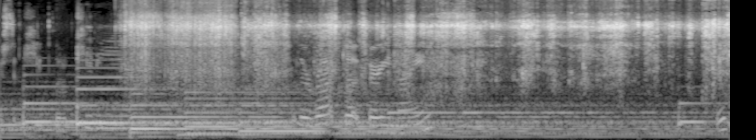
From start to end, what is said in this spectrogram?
There's the cute little kitties. So they're wrapped up very nice. This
